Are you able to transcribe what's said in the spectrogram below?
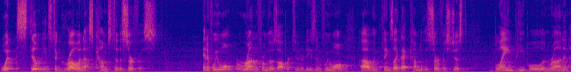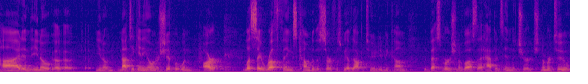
what still needs to grow in us comes to the surface. And if we won't run from those opportunities, and if we won't, uh, when things like that come to the surface, just blame people and run and hide and you know uh, uh you know, not take any ownership, but when our, let's say, rough things come to the surface, we have the opportunity to become the best version of us. That happens in the church. Number two,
